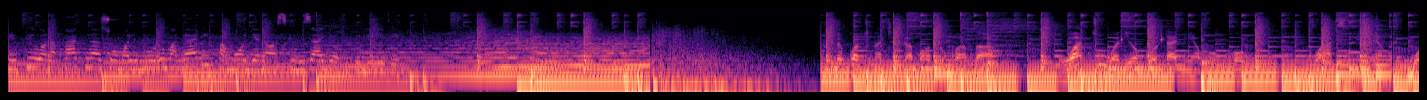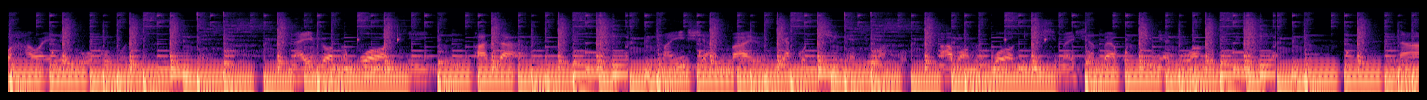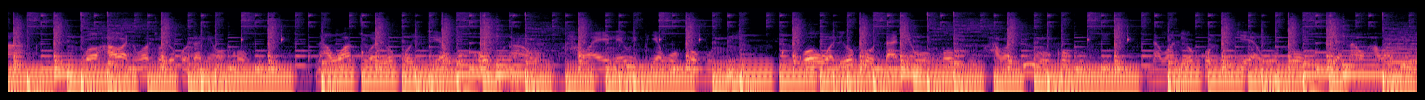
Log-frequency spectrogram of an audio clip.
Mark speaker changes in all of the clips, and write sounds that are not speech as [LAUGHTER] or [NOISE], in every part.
Speaker 1: kulipiwa na ptns wa mwalimu huruma gadi pamoja na wasikilizaji wa vipindi hivi.
Speaker 2: Tumekuwa tuna changamoto kwamba watu walioko ndani ya uokovu kwa asilimia kubwa hawaelewi uokovu na hivyo wamekuwa wakipata maisha ambayo yako chini ya viwango ama wamekuwa wakiishi maisha ambayo yako chini ya viwango hawa ni watu walioko ndani ya uokovu na watu walioko nje ya uokovu nao hawaelewi pia uokovu ni kwao walioko ndani ya uokovu hawajui uokovu ni na walioko nje ya uokovu pia nao hawajui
